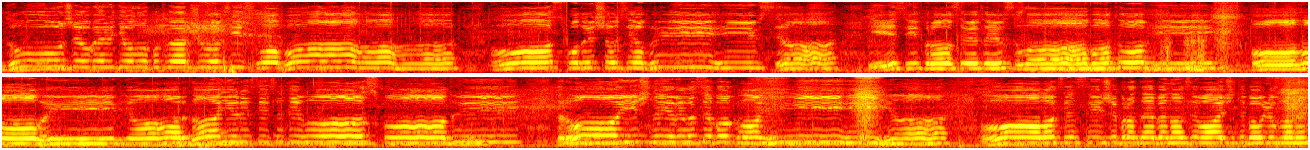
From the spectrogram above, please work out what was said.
Дуже уверділо потверджував всі слова. Господи, що з'явився, і світ просвітив слава тобі. Оголив Йордані, рисився ти, Господи. Троїчне явилося поклоніння. Голоси свідчи про тебе, називаючи тебе улюбленим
